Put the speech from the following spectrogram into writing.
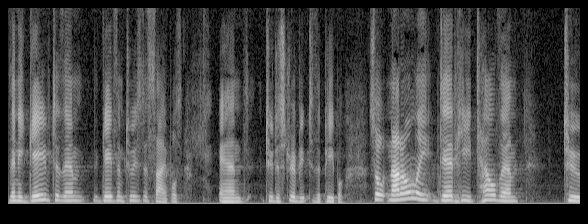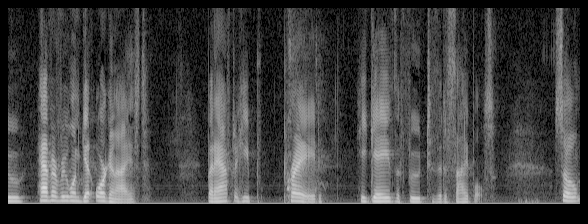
Then he gave to them, gave them to his disciples, and to distribute to the people. So not only did he tell them to have everyone get organized, but after he prayed, he gave the food to the disciples. So,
